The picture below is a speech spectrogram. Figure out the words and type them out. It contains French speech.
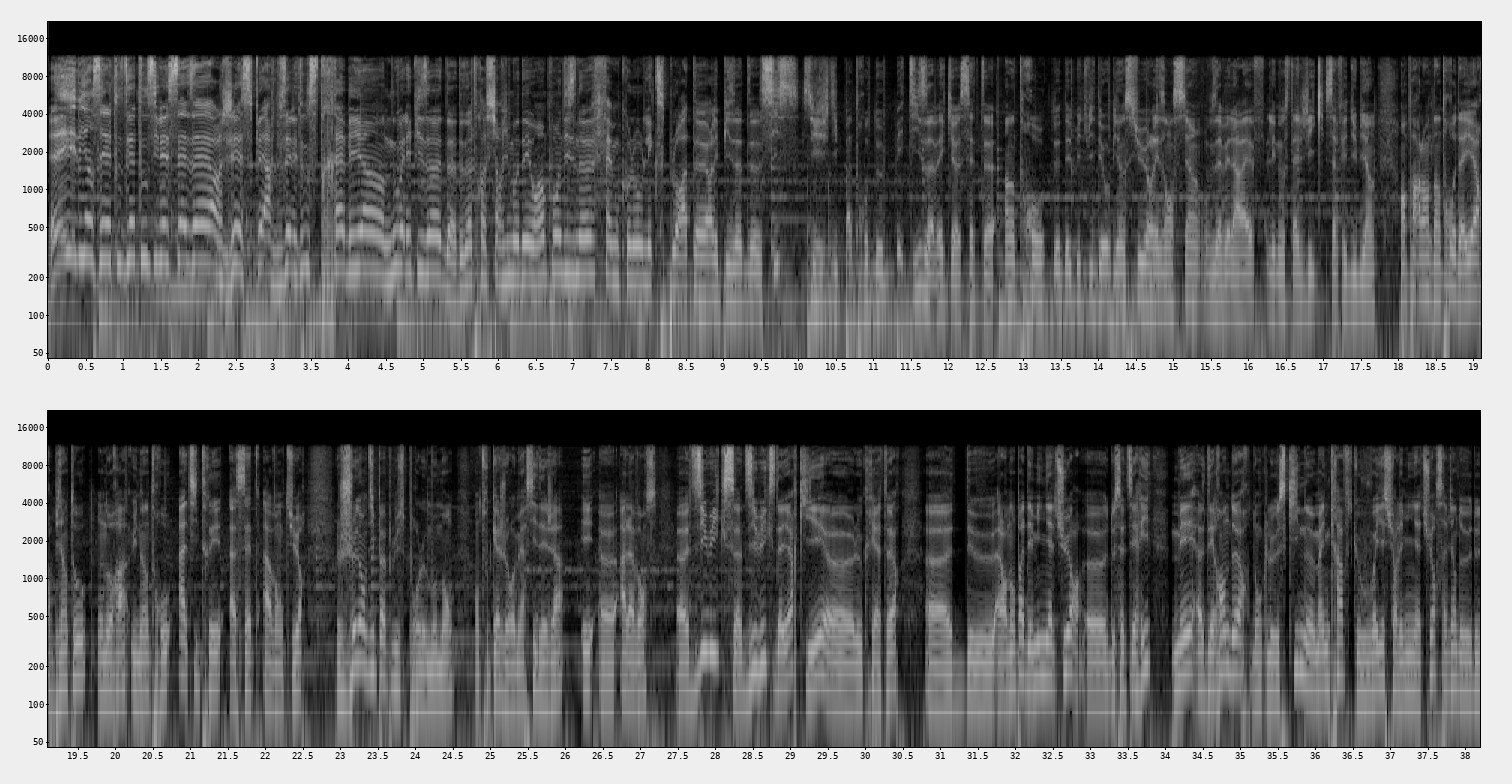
Eh bien salut à toutes et à tous, il est 16h, j'espère que vous allez tous très bien. Nouvel épisode de notre survie modée au 1.19, Mcolo l'explorateur, l'épisode 6 Si je dis pas trop de bêtises avec cette intro de début de vidéo. Bien sûr Les anciens, vous avez la ref, les nostalgiques, ça fait du bien. En parlant d'intro d'ailleurs, bientôt on aura une intro attitrée à cette aventure. Je n'en dis pas plus pour le moment, en tout cas je remercie déjà et euh, à l'avance. Euh, Zwix d'ailleurs qui est euh, le créateur euh, de, alors non pas des miniatures de cette série mais des renders, donc le skin Minecraft que vous voyez sur les miniatures ça vient de, de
